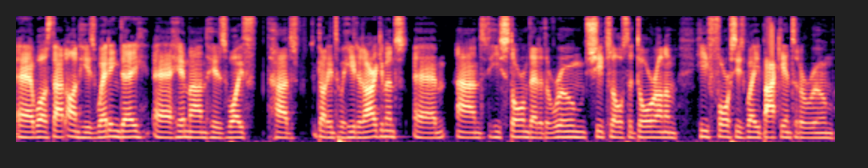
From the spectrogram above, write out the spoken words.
uh, was that on his wedding day, uh, him and his wife had got into a heated argument, um, and he stormed out of the room. She closed the door on him. He forced his way back into the room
